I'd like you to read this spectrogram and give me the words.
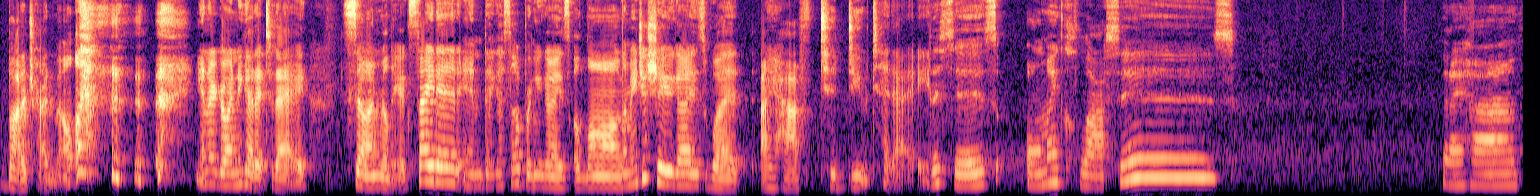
bought a treadmill and are going to get it today so I'm really excited and I guess I'll bring you guys along. Let me just show you guys what I have to do today. This is all my classes that I have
